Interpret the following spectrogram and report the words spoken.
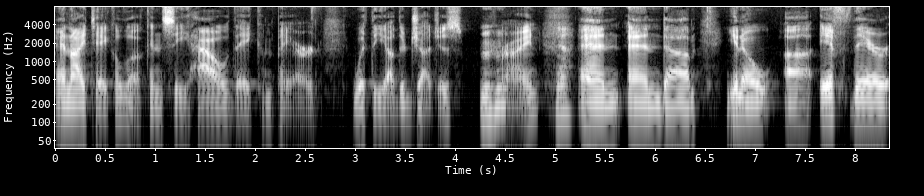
and I take a look and see how they compared with the other judges, right? Yeah. And and um, you know uh, if they're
